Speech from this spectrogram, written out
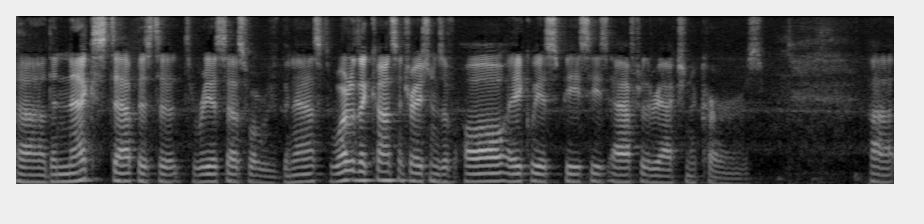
Uh, the next step is to, to, reassess what we've been asked. What are the concentrations of all aqueous species after the reaction occurs? Uh,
